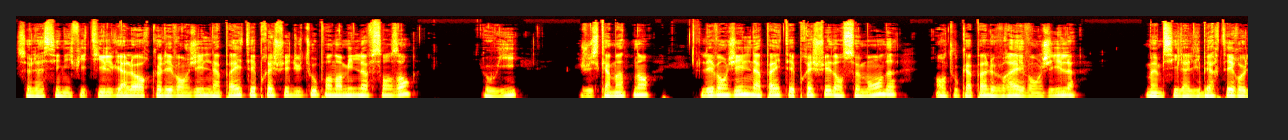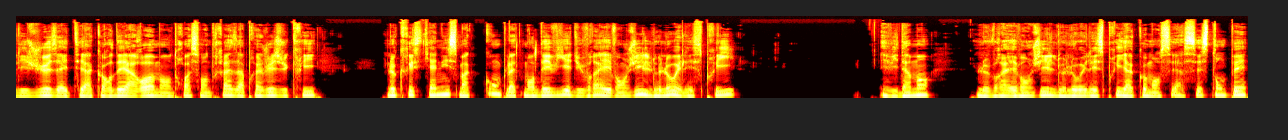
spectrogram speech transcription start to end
Cela signifie-t-il alors que l'évangile n'a pas été prêché du tout pendant 1900 ans? Oui, jusqu'à maintenant, l'Évangile n'a pas été prêché dans ce monde, en tout cas pas le vrai Évangile. Même si la liberté religieuse a été accordée à Rome en 313 après Jésus-Christ, le christianisme a complètement dévié du vrai évangile de l'eau et l'esprit. Évidemment, le vrai évangile de l'eau et l'esprit a commencé à s'estomper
